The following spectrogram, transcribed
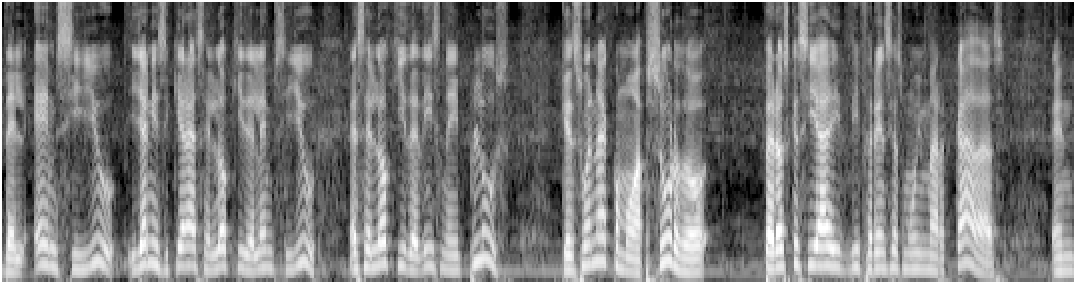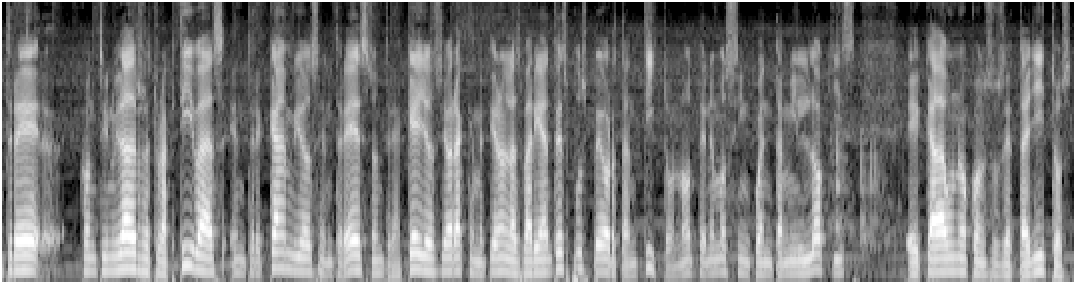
del MCU. Y ya ni siquiera es el Loki del MCU, es el Loki de Disney Plus. Que suena como absurdo, pero es que sí hay diferencias muy marcadas entre continuidades retroactivas, entre cambios, entre esto, entre aquellos. Y ahora que metieron las variantes, pues peor tantito, ¿no? Tenemos 50.000 Lokis, eh, cada uno con sus detallitos.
